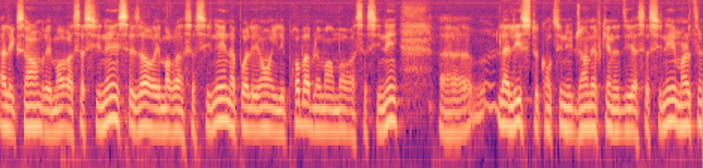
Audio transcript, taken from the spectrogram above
Alexandre est mort assassiné, César est mort assassiné, Napoléon, il est probablement mort assassiné. Euh, la liste continue. John F. Kennedy assassiné, Martin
